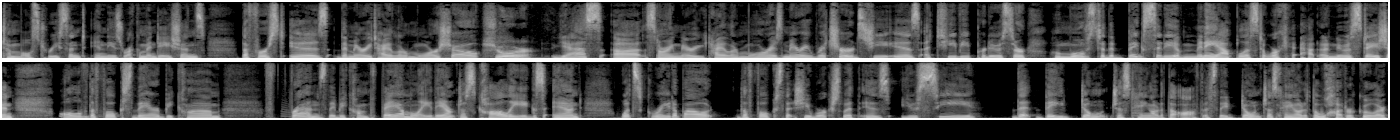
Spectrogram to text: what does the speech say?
to most recent in these recommendations. The first is The Mary Tyler Moore Show. Sure. Yes, uh, starring Mary Tyler Moore as Mary Richards. She is a TV producer who moves to the big city of Minneapolis to work at a news station. All of the folks there become friends, they become family, they aren't just colleagues. And what's great about the folks that she works with is you see that they don't just hang out at the office. They don't just hang out at the water cooler.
